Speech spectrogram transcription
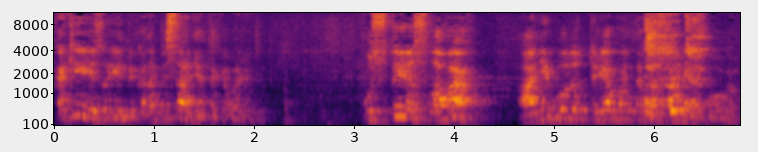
Какие иезуиты, когда Писание это говорит? Пустые слова, они будут требовать наказания от Бога.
